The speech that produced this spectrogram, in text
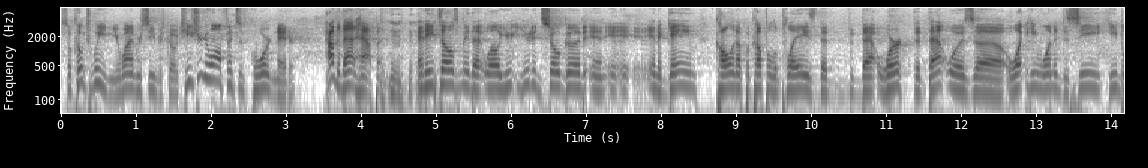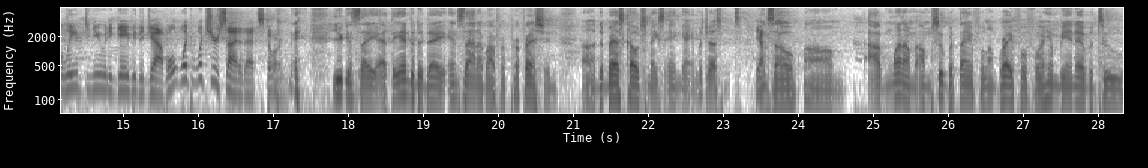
so Coach Whedon, your wide receivers coach, he's your new offensive coordinator. How did that happen? and he tells me that well, you you did so good in in, in a game, calling up a couple of plays that that worked. That that was uh, what he wanted to see. He believed in you, and he gave you the job. Well, what what's your side of that story? you can say at the end of the day, inside of our profession, uh, the best coach makes in-game adjustments. Yeah. And so um, I, one, I'm, I'm super thankful. I'm grateful for him being able to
